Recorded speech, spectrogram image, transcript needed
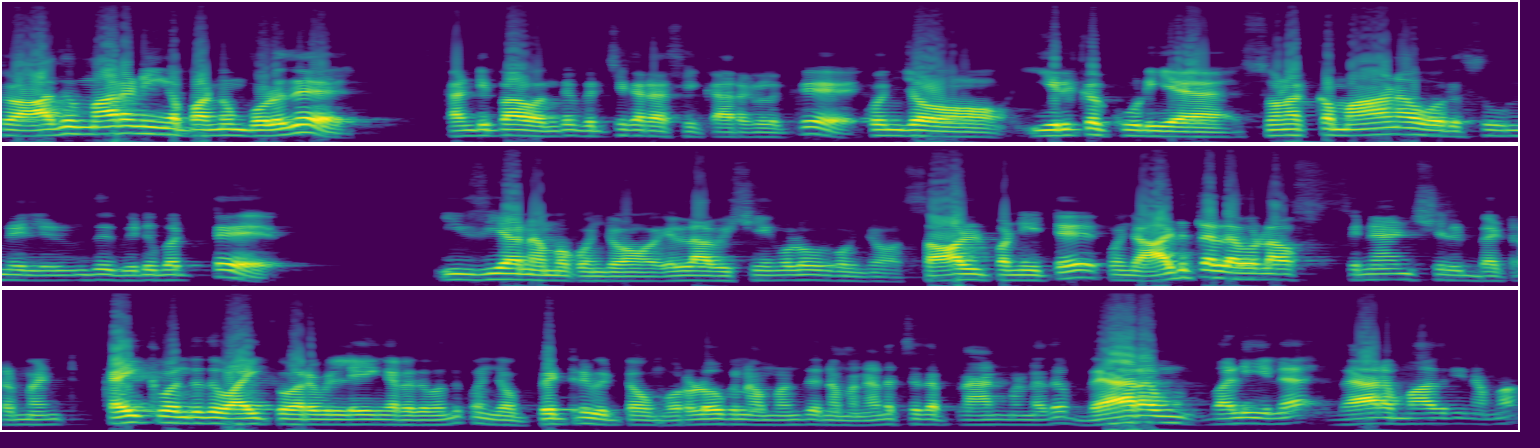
ஸோ அது மாதிரி நீங்கள் பண்ணும் பொழுது கண்டிப்பாக வந்து விருச்சிக ராசிக்காரர்களுக்கு கொஞ்சம் இருக்கக்கூடிய சுணக்கமான ஒரு சூழ்நிலையிலிருந்து விடுபட்டு ஈஸியாக நம்ம கொஞ்சம் எல்லா விஷயங்களும் கொஞ்சம் சால்வ் பண்ணிட்டு கொஞ்சம் அடுத்த லெவல் ஆஃப் ஃபினான்ஷியல் பெட்டர்மெண்ட் கைக்கு வந்தது வாய்க்கு வரவில்லைங்கிறது வந்து கொஞ்சம் பெற்று விட்டோம். ஓரளவுக்கு நம்ம வந்து நம்ம நினச்சதை பிளான் பண்ணது வேற வழியில் வேற மாதிரி நம்ம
